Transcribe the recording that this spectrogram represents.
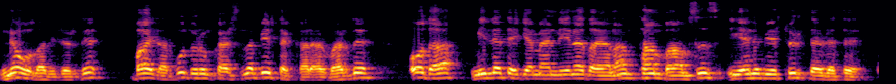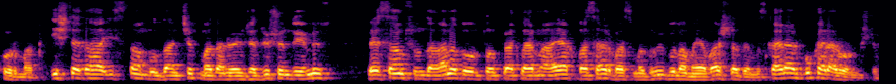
ne olabilirdi? Baylar bu durum karşısında bir tek karar vardı. O da millet egemenliğine dayanan tam bağımsız yeni bir Türk devleti kurmak. İşte daha İstanbul'dan çıkmadan önce düşündüğümüz ve Samsun'da Anadolu topraklarına ayak basar basmaz uygulamaya başladığımız karar bu karar olmuştur.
